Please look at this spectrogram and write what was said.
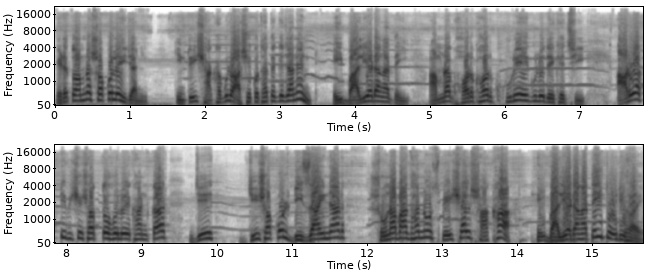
এটা তো আমরা সকলেই জানি। কিন্তু এই শাঁখাগুলো আসে কোথা থেকে জানেন? এই বালিয়াডাঙ্গাতেই। আমরা ঘর ঘর ঘুরে এগুলো দেখেছি। আরও একটি বিশেষত্ব হলো এখানকার যে যে সকল ডিজাইনার সোনা বাঁধানো স্পেশাল শাখা এই বালিয়াডাঙ্গাতেই তৈরি হয়।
